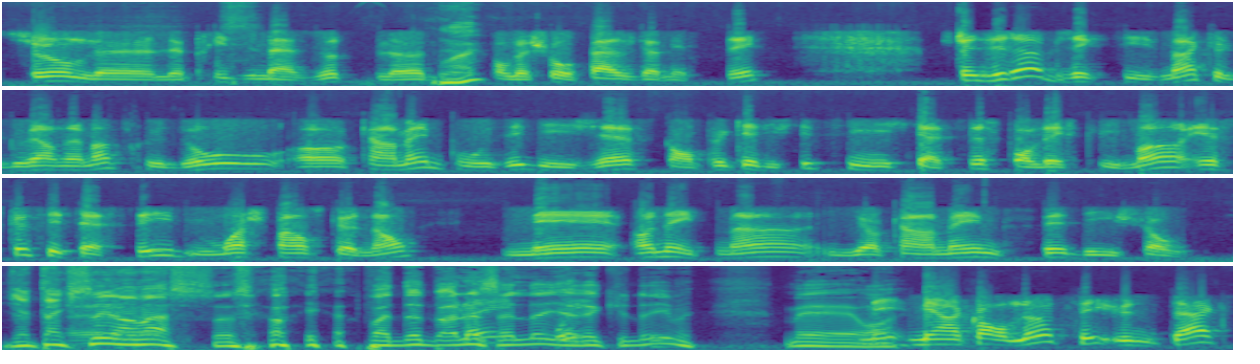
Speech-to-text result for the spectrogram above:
sur le, prix du mazout là, pour le chauffage domestique. Je te dirais objectivement que le gouvernement Trudeau a quand même posé des gestes qu'on peut qualifier de significatifs pour le climat. Est-ce que c'est assez? Moi, je pense que non. Mais honnêtement, il a quand même fait des choses. Il a taxé en euh, masse. pas de doute. Ben là, ben, celle-là, il a reculé. Mais, mais, mais, encore là, c'est une taxe.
